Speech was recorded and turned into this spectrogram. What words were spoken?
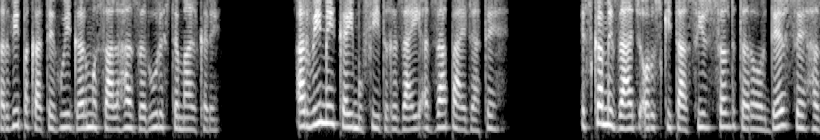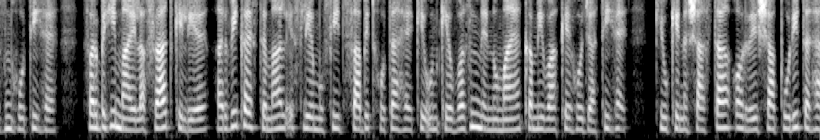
अरवी पकाते हुए गर्म मसाला ज़रूर इस्तेमाल करें। अरवी में कई मुफीद गजाई अज्जा पाए जाते हैं। इसका मिजाज और उसकी तासीर सर्द तर और देर से हज़म होती है। फरबही माइल अफराद के लिए अरवी का इस्तेमाल इसलिए मुफीद साबित होता है कि उनके वज़न में नुमाया कमी वाक़ हो जाती है, क्योंकि नशास्ता और रेशा पूरी तरह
